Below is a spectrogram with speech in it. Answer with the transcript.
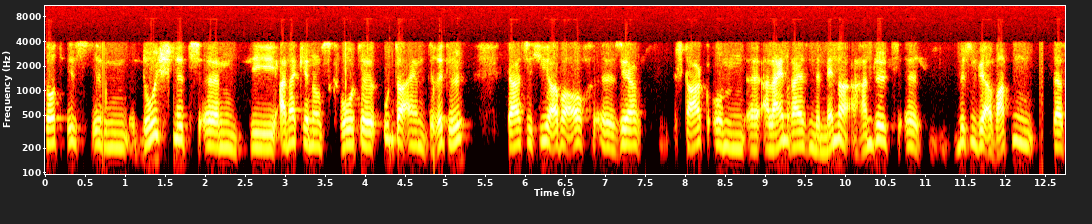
Dort ist im Durchschnitt ähm, die Anerkennungsquote unter einem Drittel. Da es sich hier aber auch äh, sehr stark um äh, alleinreisende Männer handelt, äh, müssen wir erwarten, dass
